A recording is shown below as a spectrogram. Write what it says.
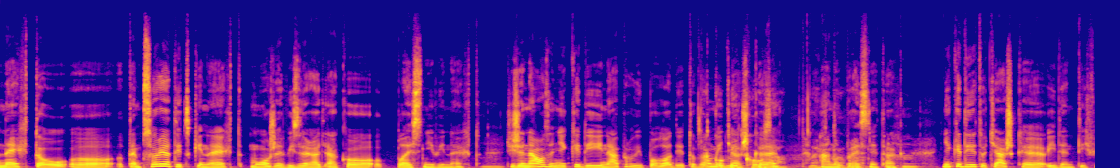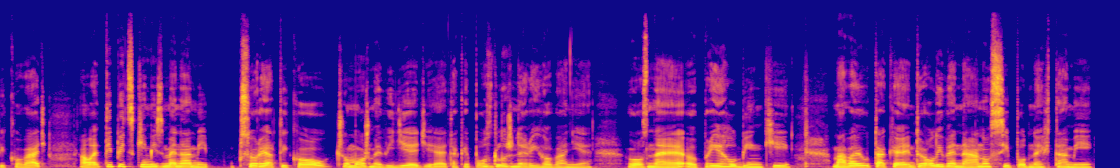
nechtov, e, ten psoriatický necht môže vyzerať ako plesnivý necht. Mm. Čiže naozaj niekedy na prvý pohľad je to veľmi ako ťažké. Áno, presne tak. Uh-huh. Niekedy je to ťažké identifikovať, ale typickými zmenami psoriatikov, čo môžeme vidieť, je také pozdĺžné rihovanie, rôzne e, priehlbinky, mávajú také drolivé nánosy pod nechtami,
